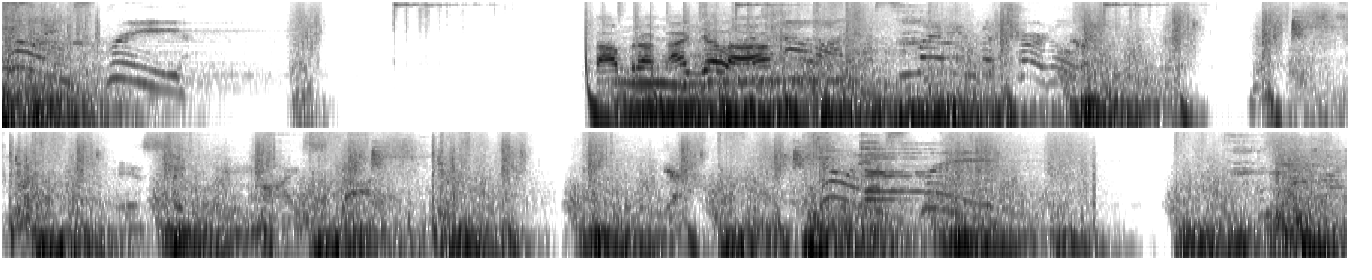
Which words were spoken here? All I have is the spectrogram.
Killing spree! Tabrak aja lah. Is simply my style. Killing spree. An ally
